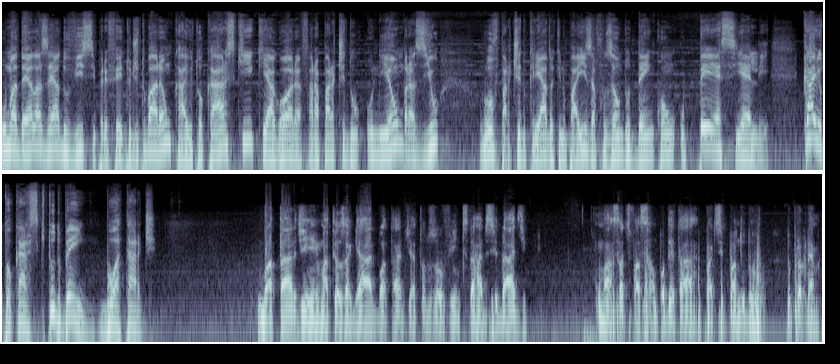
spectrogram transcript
Uma delas é a do vice-prefeito de Tubarão, Caio Tokarski, que agora fará parte do União Brasil, novo partido criado aqui no país, a fusão do DEM com o PSL. Caio Tokarski, tudo bem? Boa tarde. Boa tarde, Matheus Aguiar. Boa tarde a todos os ouvintes da Rádio Cidade. Uma satisfação poder estar participando do, do programa.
